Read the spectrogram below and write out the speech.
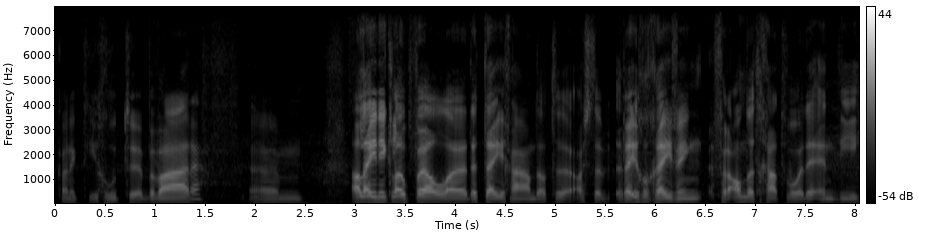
kan ik die goed eh, bewaren. Ehm, Alleen ik loop wel er tegenaan dat als de regelgeving veranderd gaat worden en die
